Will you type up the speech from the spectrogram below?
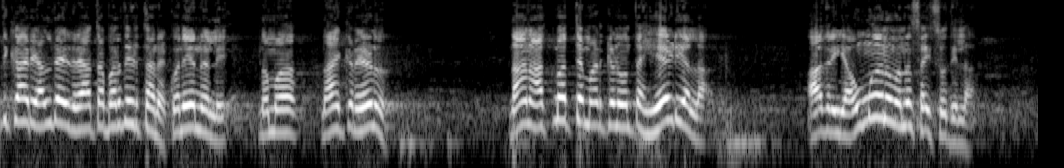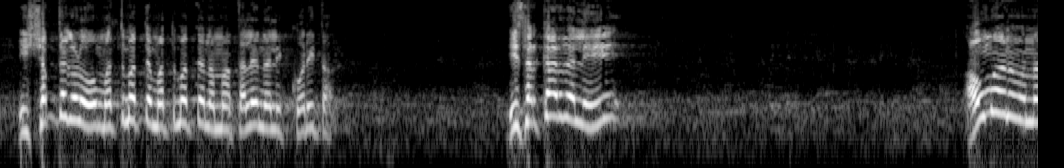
ಅಧಿಕಾರಿ ಅಲ್ಲದೆ ಇದ್ರೆ ಆತ ಬರೆದಿಡ್ತಾನೆ ಕೊನೆಯಲ್ಲಿ, ನಮ್ಮ ನಾಯಕರು ಹೇಳಿದ್ರು. ನಾನು ಆತ್ಮಹತ್ಯೆ ಮಾಡ್ಕೊಳ್ಳುವಂತ ಹೇಳಿ ಅಲ್ಲ ಆದರೆ ಈ ಅವಮಾನವನ್ನು ಸಹಿಸೋದಿಲ್ಲ. ಈ ಶಬ್ದಗಳು ಮತ್ತೆ ಮತ್ತೆ ಮತ್ತೆ ಮತ್ತೆ ನಮ್ಮ ತಲೆನಲ್ಲಿ ಕೊರಿತ. ಈ ಸರ್ಕಾರದಲ್ಲಿ ಅವಮಾನವನ್ನ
